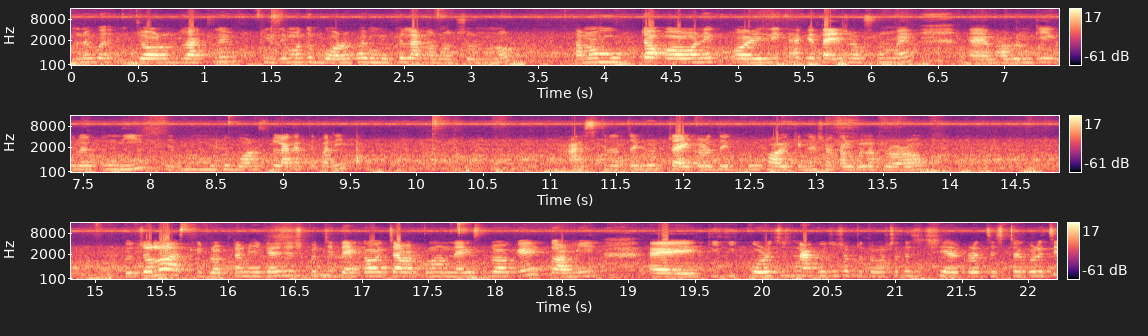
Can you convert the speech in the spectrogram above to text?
মানে জল রাখলে ফ্রিজের মধ্যে বরফ হয় মুখে লাগানোর জন্য। আমার মুখটা অনেক অয়েলি থাকে, তাই সবসময় ভাবলাম কি এগুলো একটু নিই যাতে মুখে বরফ লাগাতে পারি। আজকে রাতে একটু ট্রাই করে দেখব হয় কিনা, সকালবেলা বরফ। তো চলো, আজকে ব্লগটা আমি এখানে শেষ করছি। দেখা হচ্ছে আবার কোনো নেক্সট ব্লগে তো আমি কী কী করেছি, না করেছি, সবটা তোমার সাথে শেয়ার করার চেষ্টা করেছি।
